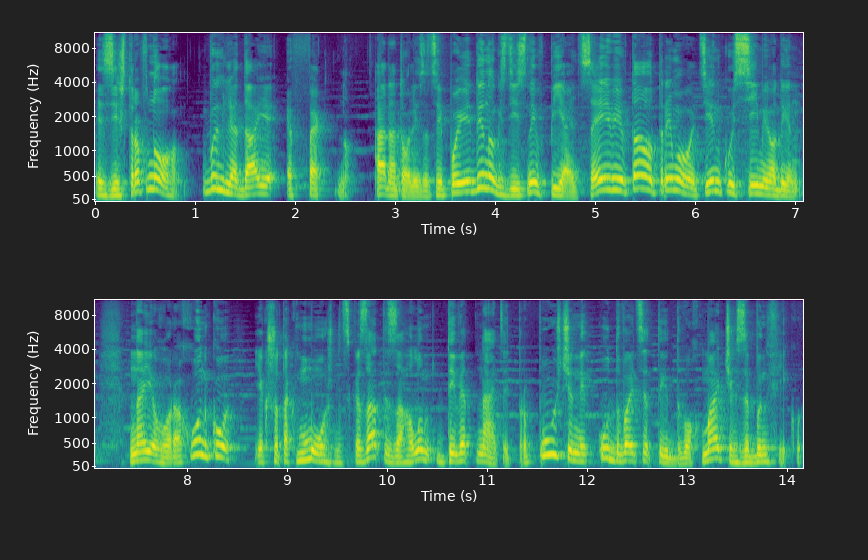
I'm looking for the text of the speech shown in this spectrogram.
зі штрафного. Виглядає ефектно. Анатолій за цей поєдинок здійснив 5 сейвів та отримав оцінку 7,1. На його рахунку, якщо так можна сказати, загалом 19 пропущених у 22 матчах за Бенфіку.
